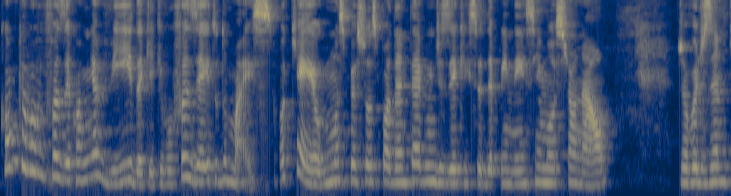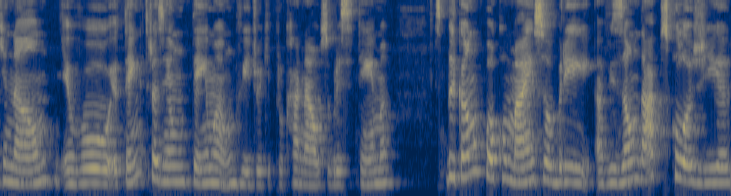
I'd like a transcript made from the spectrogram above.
como que eu vou fazer com a minha vida, o que, que eu vou fazer e tudo mais. Ok, algumas pessoas podem até vir dizer que isso é dependência emocional, já vou dizendo que não. Eu vou, eu tenho que trazer um tema, um vídeo aqui para o canal sobre esse tema, explicando um pouco mais sobre a visão da psicologia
